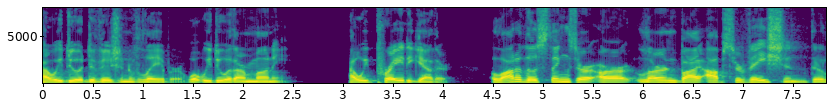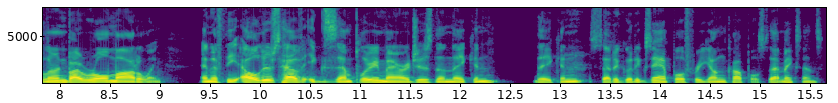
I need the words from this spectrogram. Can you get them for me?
how we do a division of labor, what we do with our money, how we pray together. A lot of those things are, are learned by observation, they're learned by role modeling. And if the elders have exemplary marriages, then they can, they can set a good example for young couples. Does that make sense?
